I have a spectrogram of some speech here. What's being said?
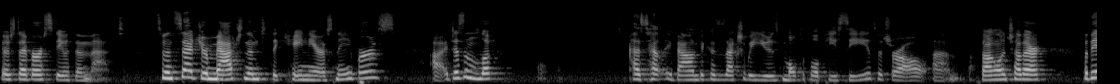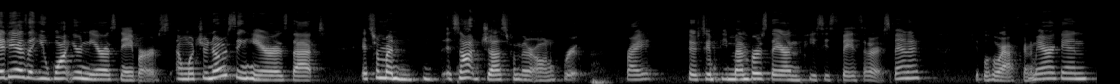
There's diversity within that. So instead, you're matching them to the k nearest neighbors. Uh, it doesn't look as tightly bound because it's actually we use multiple PCs, which are all um, orthogonal each other. But the idea is that you want your nearest neighbors. And what you're noticing here is that it's from a, it's not just from their own group, right? There's going to be members there in the PC space that are Hispanic, people who are African American,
